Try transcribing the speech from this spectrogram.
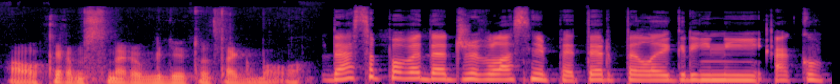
a okrem smeru, kde to tak bolo. Dá sa povedať, že vlastne Peter Pellegrini ako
